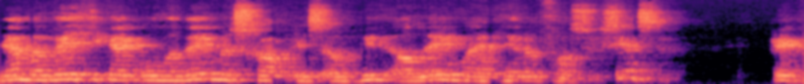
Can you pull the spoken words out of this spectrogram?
Ja, maar weet je, kijk, ondernemerschap is ook niet alleen maar het hebben van successen. Kijk,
